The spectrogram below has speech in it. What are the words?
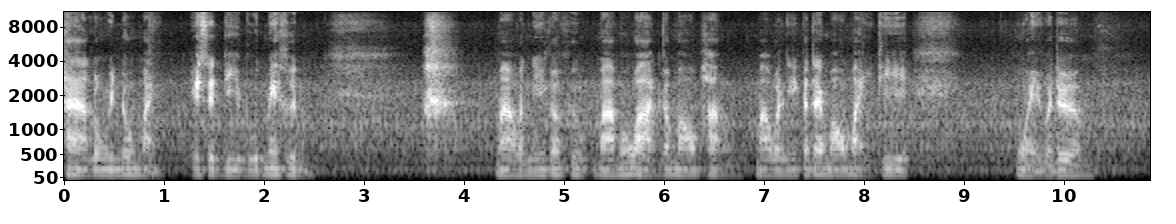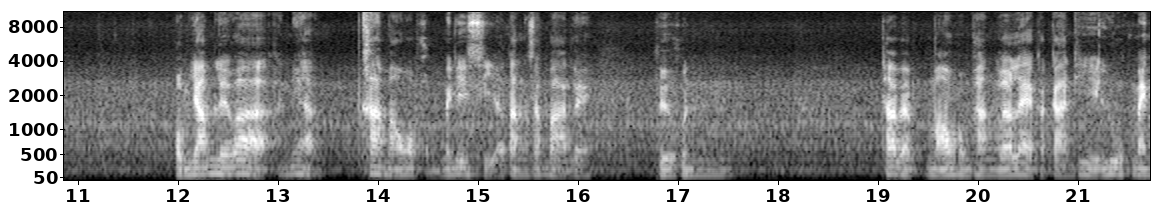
ห้าลงวินโดว์ใหม่ SSD บูตไม่ขึ้น มาวันนี้ก็คือมาเมื่อวานก็เมาส์พัง มาวันนี้ก็ได้เมาส์ใหม่ที่ห่วยกว่าเดิม ผมย้ำเลยว่าอันเนี้ยค่าเมาส์ผมไม่ได้เสียตังค์สักบาทเลย คือคุณ ถ้าแบบเมาส์ผมพังแล้วแลกกับการที่ลูกแม่ง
